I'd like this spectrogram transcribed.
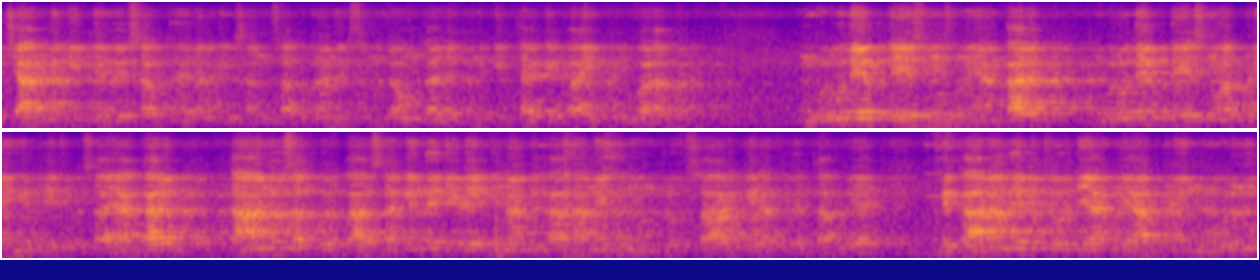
ਉਚਾਰਨ ਕੀਤੇ ਹੋਏ ਸ਼ਬਦ ਦੇ ਰਾਹੀਂ ਸਾਨੂੰ ਸਤਿਗੁਰਾਂ ਨੇ ਸਮਝਾਉਣ ਦਾ ਯਤਨ ਕੀਤਾ ਕਿ ਭਾਈ ਗੁਰੂ ਵਾਲਾ ਬਣ। ਗੁਰੂ ਦੇ ਉਪਦੇਸ਼ ਨੂੰ ਸੁਣਿਆ ਕਰ। ਗੁਰੂ ਦੇ ਉਪਦੇਸ਼ ਨੂੰ ਆਪਣੇ ਹਿਰਦੇ 'ਚ ਵਸਾਇਆ ਕਰ ਤਾਂ ਜੋ ਸਤਿਗੁਰ ਕਹਿੰਦੇ ਜਿਹੜੇ ਇਹਨਾਂ ਵਿਕਾਰਾਂ ਨੇ ਤੁਹਾਨੂੰ ਅੰਦਰੋਂ ਸਾੜ ਕੇ ਰੱਖ ਦਿੱਤਾ ਹੋਇਆ ਹੈ, ਵਿਕਾਰਾਂ ਦੇ ਵਿੱਚ ਉਲਝਿਆ ਹੋਇਆ ਆਪਣੇ ਨੂਰ ਨੂੰ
